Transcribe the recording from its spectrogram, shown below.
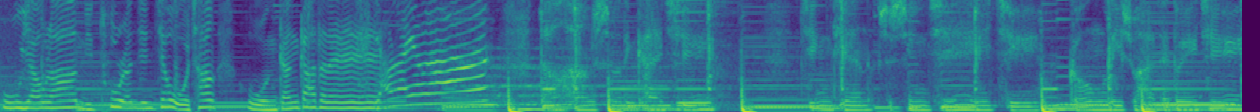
不要啦，你突然间叫我唱，我很尴尬的嘞。要啦要啦，导航设定开启，今天是星期几？公里数还在堆积，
